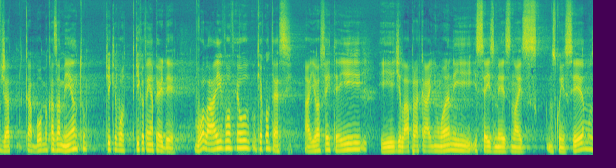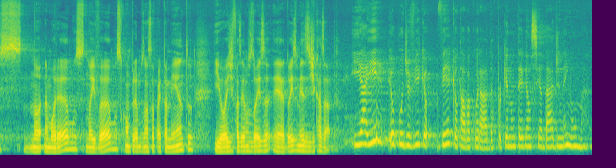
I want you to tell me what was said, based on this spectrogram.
já acabou meu casamento, o que, que, eu, vou, que, que eu tenho a perder? Vou lá e vou ver o, o que acontece. Aí eu aceitei e de lá para cá, em um ano e, e, seis meses, nós nos conhecemos, no, namoramos, noivamos, compramos nosso apartamento e hoje fazemos dois, é, dois meses de casado. E aí eu pude ver que eu ver que eu estava curada, porque não teve ansiedade nenhuma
